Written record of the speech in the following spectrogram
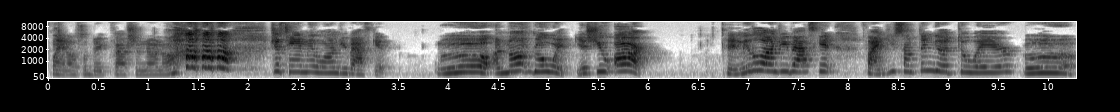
flannel's a big fashion no no. Just hand me the laundry basket. Ugh, I'm not going. Yes, you are. Hand me the laundry basket. Find you something good to wear. Ugh,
